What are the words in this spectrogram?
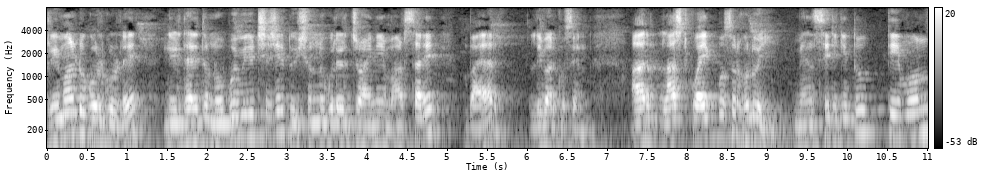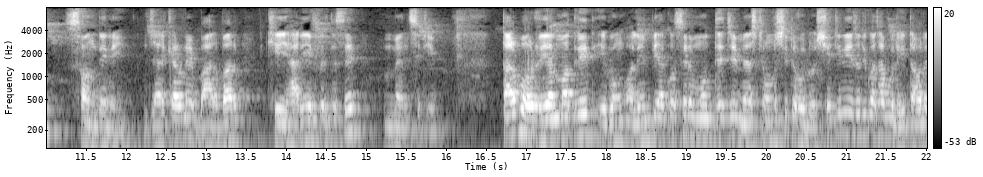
গ্রিমাল্ডো গোল করলে নির্ধারিত নব্বই মিনিট শেষে দুই শূন্য গোলের জয় নিয়ে মাঠ সারে বায়ার লিভারকুসেন। আর লাস্ট কয়েক বছর হলোই ম্যান সিটি কিন্তু তেমন ছন্দে নেই, যার কারণে বারবার খেয়ে হারিয়ে ফেলতেছে ম্যান সিটি। তারপর রিয়াল মাদ্রিদ এবং অলিম্পিয়াকোসের মধ্যে যে ম্যাচটি অনুষ্ঠিত হলো, সেটি নিয়ে যদি কথা বলি, তাহলে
